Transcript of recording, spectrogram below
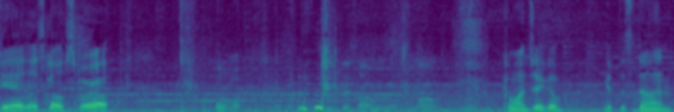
Yeah, let's go. Square up. Come on, Jacob. Get this done.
